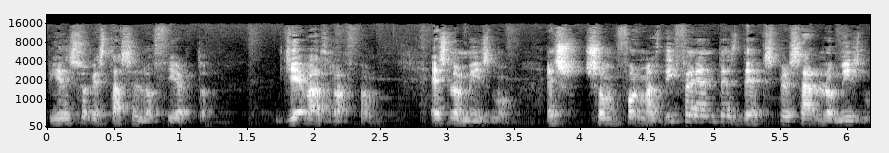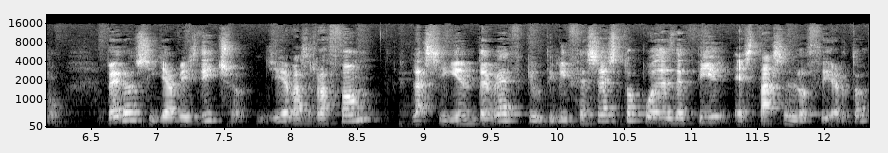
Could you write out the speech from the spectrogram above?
pienso que estás en lo cierto. Llevas razón. Es lo mismo. son formas diferentes de expresar lo mismo. Pero si ya habéis dicho, llevas razón, la siguiente vez que utilices esto, puedes decir, estás en lo cierto.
